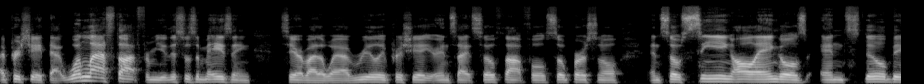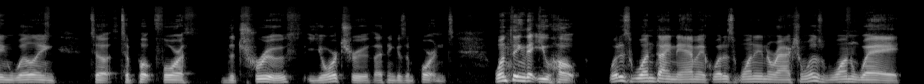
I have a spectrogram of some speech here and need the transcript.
I appreciate that. One last thought from you. This was amazing, Sierra, by the way. I really appreciate your insight. So thoughtful, so personal, and so seeing all angles and still being willing to, to put forth the truth, your truth, I think is important. One thing that you hope, what is one dynamic? What is one interaction? What is one way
